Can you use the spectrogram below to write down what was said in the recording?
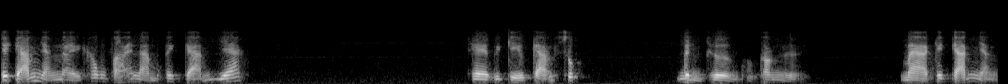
Cái cảm nhận này không phải là một cái cảm giác theo cái kiểu cảm xúc bình thường của con người mà cái cảm nhận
